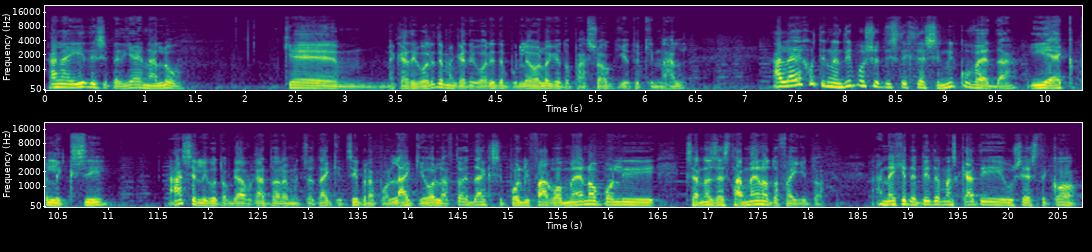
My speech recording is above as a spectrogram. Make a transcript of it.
Αλλά η είδηση παιδιά είναι αλλού. Και με κατηγορείτε, με κατηγορείτε που λέω όλο για το Πασόκ, για το Κινάλ. Αλλά έχω την εντύπωση ότι στη χθεσινή κουβέντα η έκπληξη Άσε λίγο τον καυγά τώρα Μητσοτάκη, Τσίπρα, Πολάκη, όλο αυτό εντάξει, πολύ φαγωμένο, πολύ ξαναζεσταμένο το φαγητό. Αν έχετε πείτε μας κάτι ουσιαστικό.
